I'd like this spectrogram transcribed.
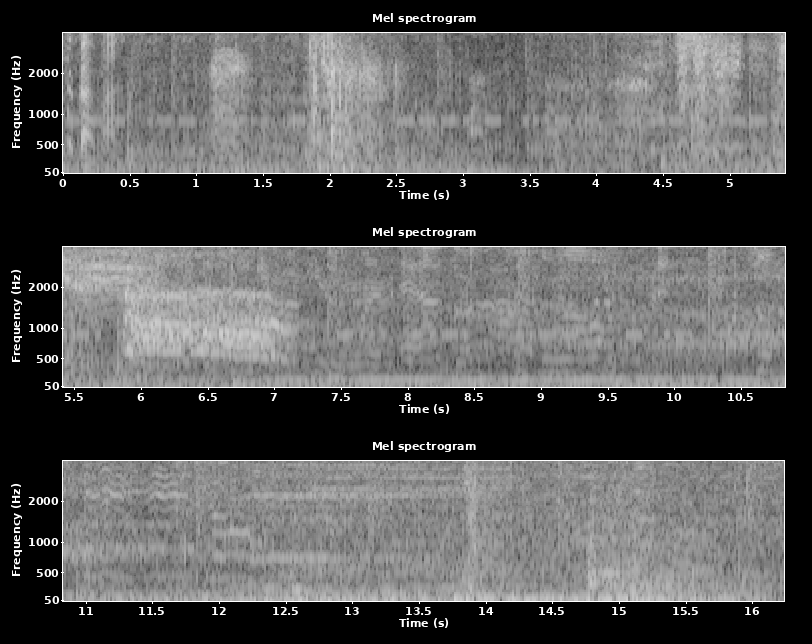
在干嘛？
